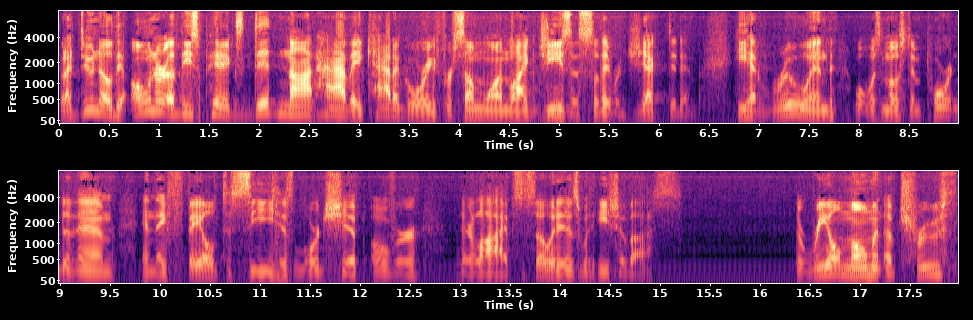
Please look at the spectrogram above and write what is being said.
But I do know the owner of these pigs did not have a category for someone like Jesus, so they rejected him. He had ruined what was most important to them, and they failed to see his lordship over their lives. So it is with each of us. The real moment of truth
